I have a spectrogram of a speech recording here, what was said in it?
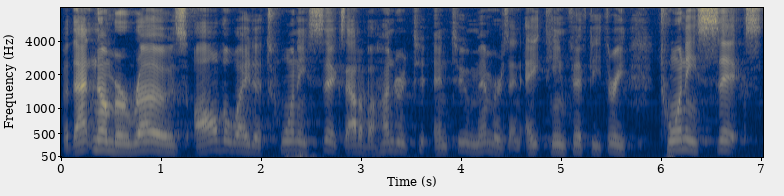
but that number rose all the way to 26 out of 102 members in 1853. 26,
